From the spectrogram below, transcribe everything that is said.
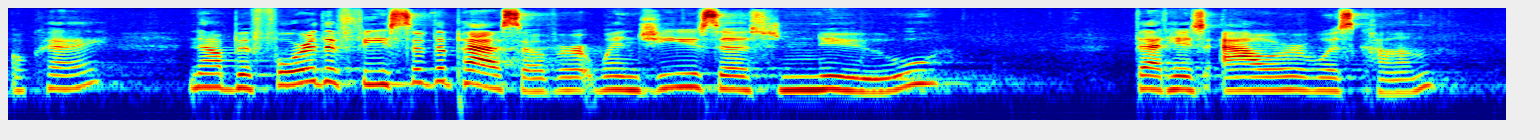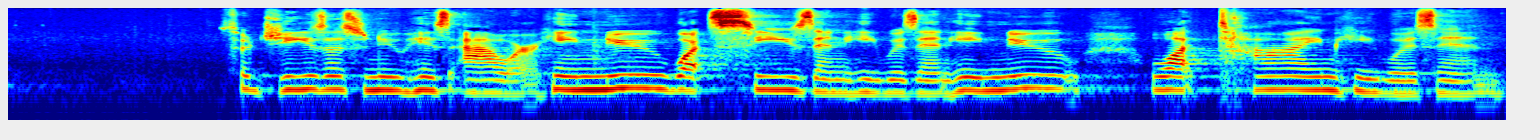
okay? Now, before the feast of the Passover, when Jesus knew that his hour was come, so Jesus knew his hour. He knew what season he was in. He knew what time he was in.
